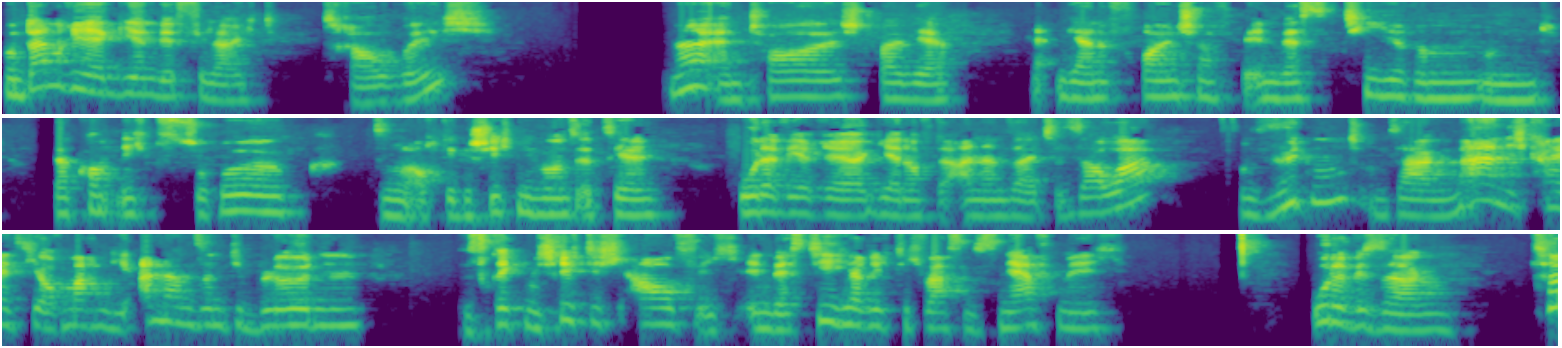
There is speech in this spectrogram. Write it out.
Und dann reagieren wir vielleicht traurig, ne, enttäuscht, weil wir hätten gerne Freundschaft, wir investieren und da kommt nichts zurück sondern auch die Geschichten, die wir uns erzählen. Oder wir reagieren auf der anderen Seite sauer und wütend und sagen, Mann, ich kann jetzt hier auch machen, die anderen sind die Blöden. Das regt mich richtig auf, ich investiere hier richtig was und es nervt mich. Oder wir sagen, tja,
